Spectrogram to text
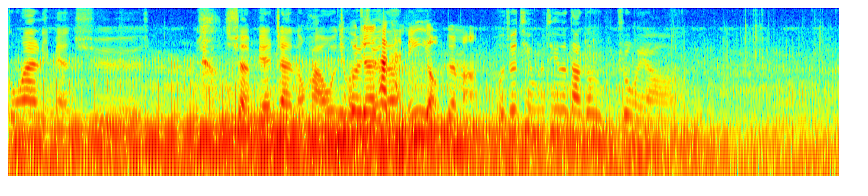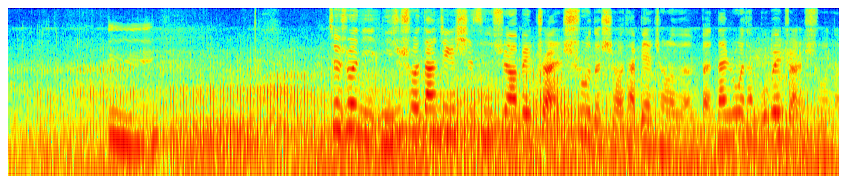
公案里面去 选边站的话，我就会觉得它肯定有，对吗？我觉得听不听得到根本不重要啊。嗯，就是说你你是说，当这个事情需要被转述的时候，它变成了文本；但如果它不被转述呢？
